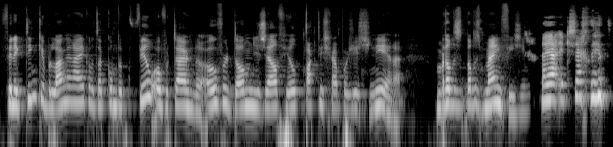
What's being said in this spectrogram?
vind ik tien keer belangrijker, want dat komt ook veel overtuigender over dan jezelf heel tactisch gaan positioneren. Maar dat is, dat is mijn visie. Nou ja, ik zeg dit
